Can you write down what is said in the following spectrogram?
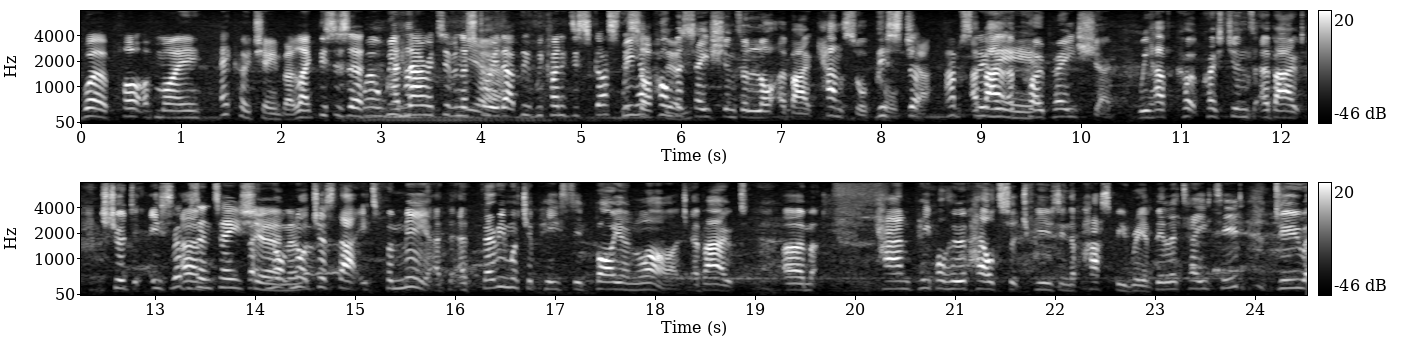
were part of my echo chamber. Like this is a, Well, we a have- narrative and a story that we, kind of discussed We have often. conversations a lot about cancel culture, absolutely. about appropriation. We have questions about should is um, Representation but not, not just that. It's for me a, a very much a piece, in, by and large, about um, Can people who have held such views in the past be rehabilitated? Do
